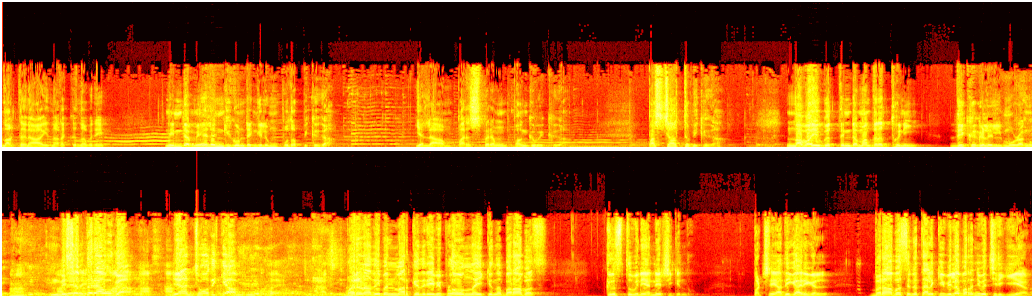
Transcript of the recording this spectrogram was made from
നഗ്നനായി നടക്കുന്നവനെ നിന്റെ മേലങ്കി കൊണ്ടെങ്കിലും പുതപ്പിക്കുക. എല്ലാം പരസ്പരം പങ്കുവെക്കുക പശ്ചാത്തപിക്കുക. നവയുഗത്തിന്റെ മന്ത്രധ്വനി ദിക്കുകളിൽ മുഴങ്ങും. നിശബ്ദരാവുക. ഞാൻ ചോദിക്കാം. ഭരണാധിപന്മാർക്കെതിരെ വിപ്ലവം നയിക്കുന്ന ബറാബസ് ക്രിസ്തുവിനെ അന്വേഷിക്കുന്നു. പക്ഷേ അധികാരികൾ ബറാബസിന്റെ തലയ്ക്ക് വില പറഞ്ഞു വെച്ചിരിക്കുകയാണ്.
